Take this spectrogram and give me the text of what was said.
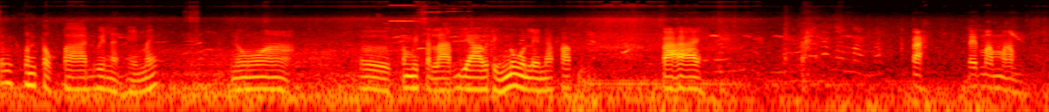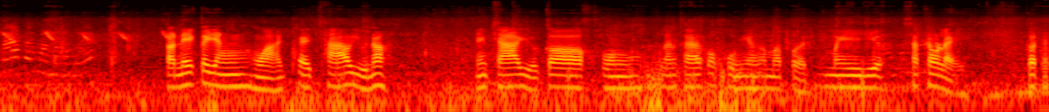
ก็มีคนตกปลาด้วยน่ะเห็นไหมนัวเออ ก็มีสลาบยาวถึงนู่นเลยนะครับ ไปไปไปมามัมตอนนี้ก็ยังหัวเช้าอยู่เนาะยังเช้าอยู่ก็คงร้านค้าก็คงยังเอามาเปิดไม่เยอะสักเท่าไหร่ ก็ท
